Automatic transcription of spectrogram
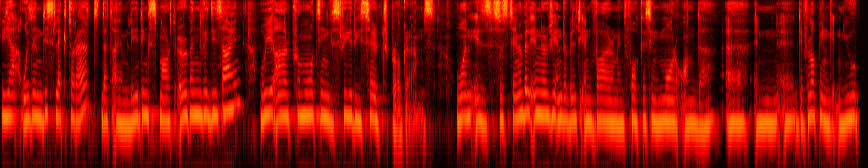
Yeah, within this lectorate that I am leading, Smart Urban Redesign, we are promoting three research programs. One is sustainable energy in the built environment, focusing more on the uh, in uh, developing new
